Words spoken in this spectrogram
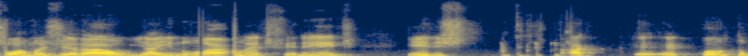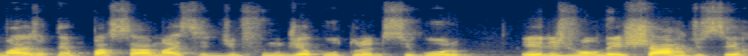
forma geral, e aí no ar não é diferente, eles, a, é, é, quanto mais o tempo passar, mais se difundir a cultura de seguro, eles vão deixar de ser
